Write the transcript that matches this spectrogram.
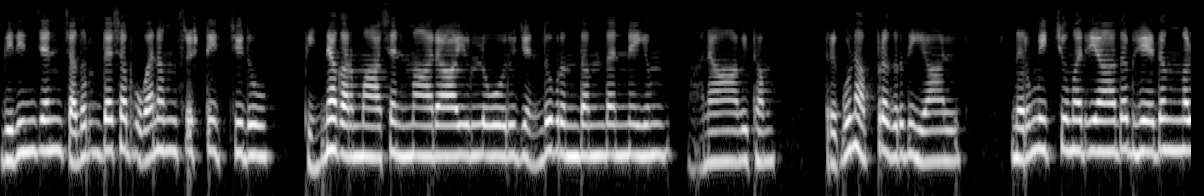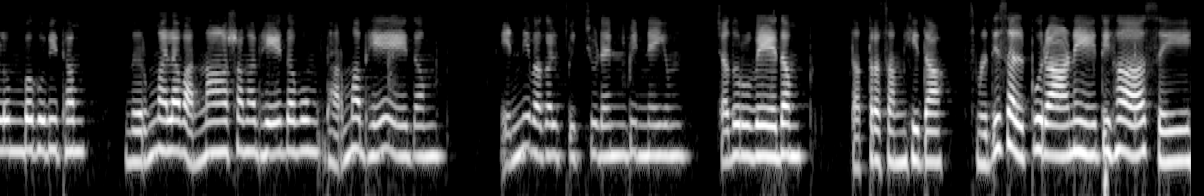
വിരിഞ്ചൻ ചതുർദശ ഭുവനം സൃഷ്ടിച്ചിതു ഭിന്നകർമാശന്മാരായുള്ളോരു ജന്തുവൃന്ദം തന്നെയും നാനാവിധം ത്രിഗുണപ്രകൃതിയാൽ നിർമ്മിച്ചു മര്യാദ ഭേദങ്ങളും ബഹുവിധം നിർമ്മല വർണാശ്രമഭേദവും ധർമ്മഭേദം എന്നിവ കൽപ്പിച്ചുടൻ പിന്നെയും ചതുർവേദം തത്ര സംഹിത സ്മൃതിസൽപുരാണേതിഹാസൈ.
